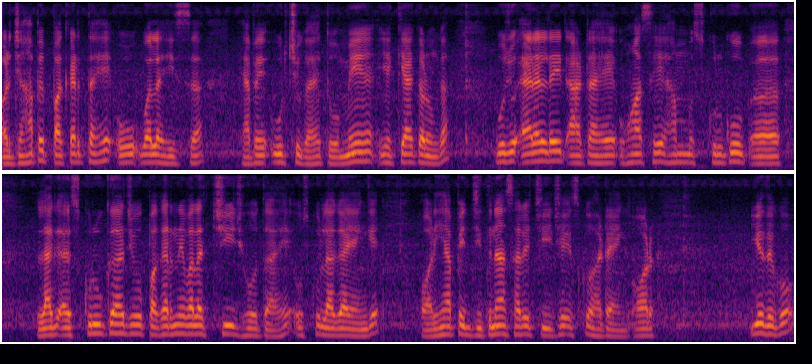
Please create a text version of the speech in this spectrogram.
और जहाँ पे पकड़ता है, वो वाला हिस्सा यहाँ पे उठ चुका है। तो मैं ये क्या करूँगा? वो जो एरल लाइट आटा है, वहाँ से हम स्क्रू को लगा, स्क्रू का जो पकड़ने वाला चीज़ होता है, उसको लगाएँगे और यहाँ पे जितना सारे चीज़ है, इसको हटाएँगे। और ये देखो,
